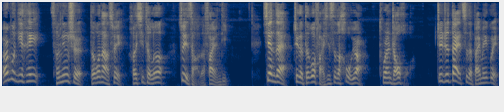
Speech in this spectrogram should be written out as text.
而慕尼黑曾经是德国纳粹和希特勒最早的发源地，现在这个德国法西斯的后院突然着火，这只带刺的白玫瑰。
